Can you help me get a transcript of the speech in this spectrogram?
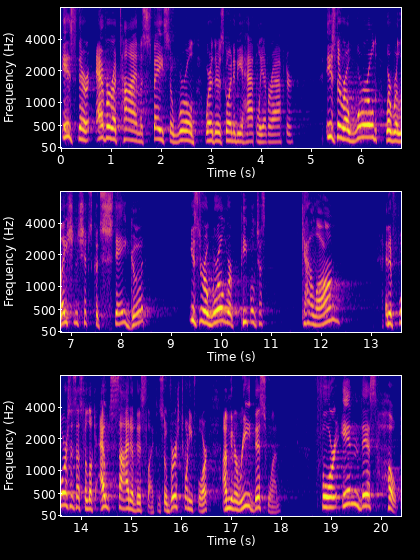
is there ever a time, a space, a world where there's going to be a happily ever after? Is there a world where relationships could stay good? Is there a world where people just get along? And it forces us to look outside of this life. And so, verse 24, I'm going to read this one. For in this hope,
